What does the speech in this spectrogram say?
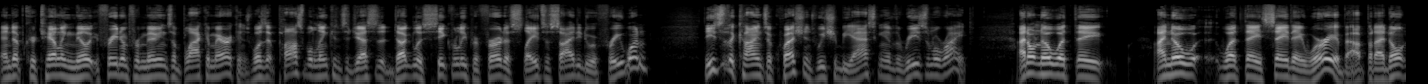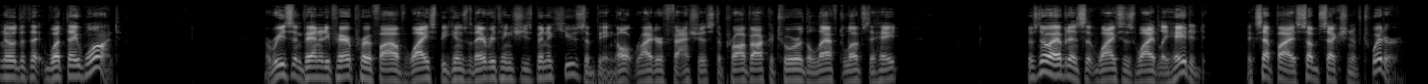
end up curtailing mil- freedom for millions of black Americans? Was it possible Lincoln suggested that Douglas secretly preferred a slave society to a free one? These are the kinds of questions we should be asking of the reasonable right. I don't know what they I know what they say they worry about, but I don't know that they, what they want. A recent Vanity Fair profile of Weiss begins with everything she's been accused of being alt righter, fascist, the provocateur the left loves to hate. There's no evidence that Weiss is widely hated, except by a subsection of Twitter.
